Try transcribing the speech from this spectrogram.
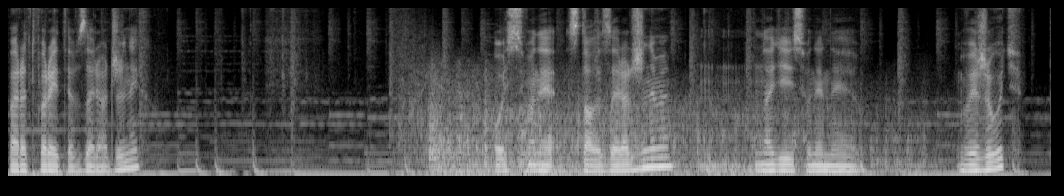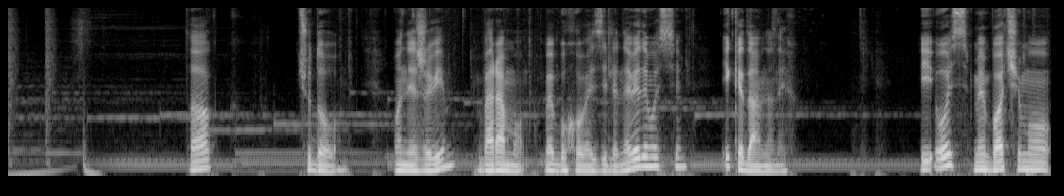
перетворити в заряджених. Ось вони стали зарядженими. Надіюсь, вони не виживуть. Так. Чудово. Вони живі. Беремо вибухове зілля невидимості і кидаємо на них. І ось ми бачимо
